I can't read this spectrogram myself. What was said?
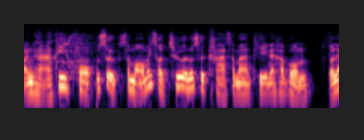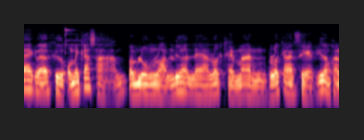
ปัญหาที่ 6 รู้สึกสมองไม่สดชื่นรู้สึกขาดสมาธินะครับผม ตัวแรกแล้วคือโอเมก้า3บำรุงหลอดเลือดและลดไขมัน ลดการอักเสบที่สำคัญ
